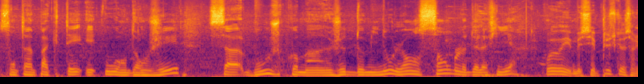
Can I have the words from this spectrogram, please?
sont impactés et ou en danger, ça bouge comme un jeu de domino l'ensemble de la filière? Oui, oui, mais c'est plus que 5%.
